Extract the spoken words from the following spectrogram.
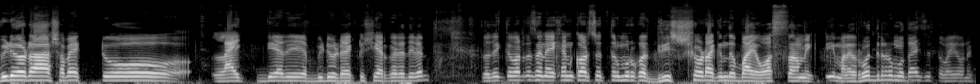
ভিডিওটা সবাই একটু লাইক দিয়ে দিয়ে ভিডিওটা একটু শেয়ার করে দেবেন। তো দেখতে পারতেছেন, এখানকার চৈত্রমুরকার দৃশ্যটা কিন্তু ভাই অসাম একটি মানে রোদ্রের মধ্যে আছে তো ভাই অনেক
